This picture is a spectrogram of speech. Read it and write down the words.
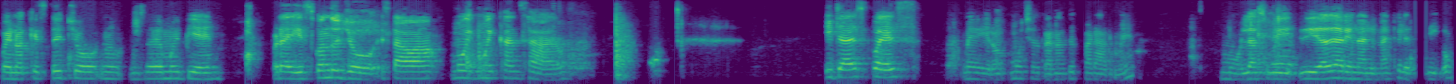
bueno, aquí estoy yo, no, se ve muy bien. Por ahí es cuando yo estaba muy, muy cansado. Y ya después me dieron muchas ganas de pararme, como la subida de adrenalina que les digo.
